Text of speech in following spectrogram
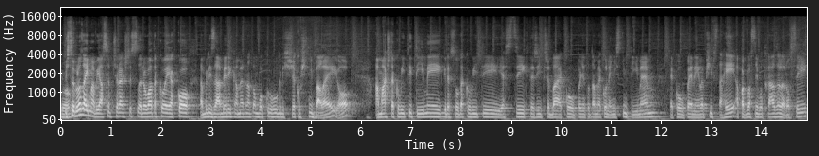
No. Víš, co bylo zajímavé? Já jsem včera ještě sledoval takové jako, tam byly záběry kamer na tom okruhu, když jako všichni balej, jo? A máš takový ty týmy, kde jsou takový ty jezdci, kteří třeba jako úplně to tam jako není s tím týmem, jako úplně nejlepší vztahy a pak vlastně odcházel Rossi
